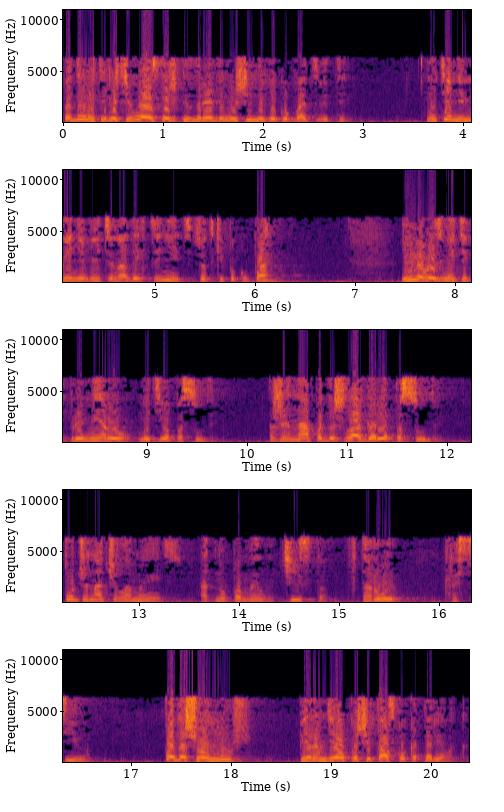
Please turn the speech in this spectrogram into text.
Подумайте, для чего с точки зрения мужчины покупать цветы? Но тем не менее, видите, надо их ценить. Все-таки покупаем. Или возьмите, к примеру, мытье посуды. Жена подошла к горе посуды. Тут же начала мыть. Одну помыла, чисто. Вторую, красиво. Подошел муж. Первым делом посчитал, сколько тарелок.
